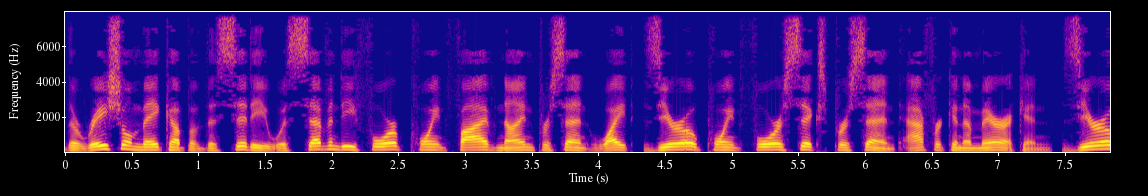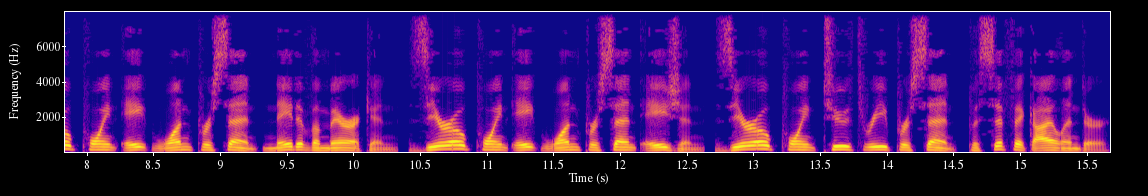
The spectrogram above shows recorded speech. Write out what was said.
The racial makeup of the city was 74.59% white, 0.46% African American, 0.81% Native American, 0.81% Asian, 0.23% Pacific Islander,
